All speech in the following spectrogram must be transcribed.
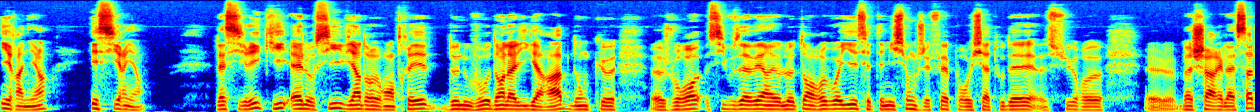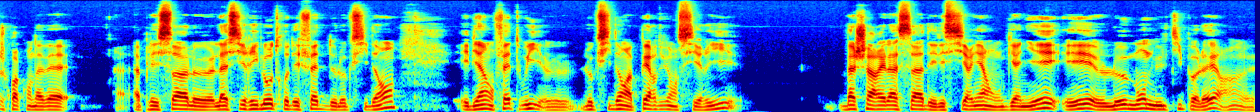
iraniens et syriens. La Syrie qui, elle aussi, vient de rentrer de nouveau dans la Ligue arabe. Donc, euh, je vous si vous avez le temps, revoyez cette émission que j'ai faite pour Russia Today euh, sur euh, Bachar el-Assad. Je crois qu'on avait appelé ça la Syrie, l'autre défaite de l'Occident. Eh bien, en fait, oui, euh, l'Occident a perdu en Syrie. Bachar el-Assad et les Syriens ont gagné et le monde multipolaire hein,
